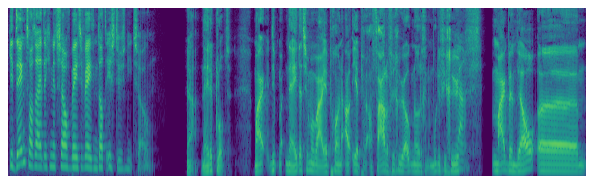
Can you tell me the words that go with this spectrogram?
je denkt altijd dat je het zelf beter weet en dat is dus niet zo. Ja, nee, dat klopt. Maar dit, nee, dat is helemaal waar. Je hebt gewoon je hebt een vaderfiguur ook nodig en een moederfiguur. Ja. Maar ik ben wel, ehm,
